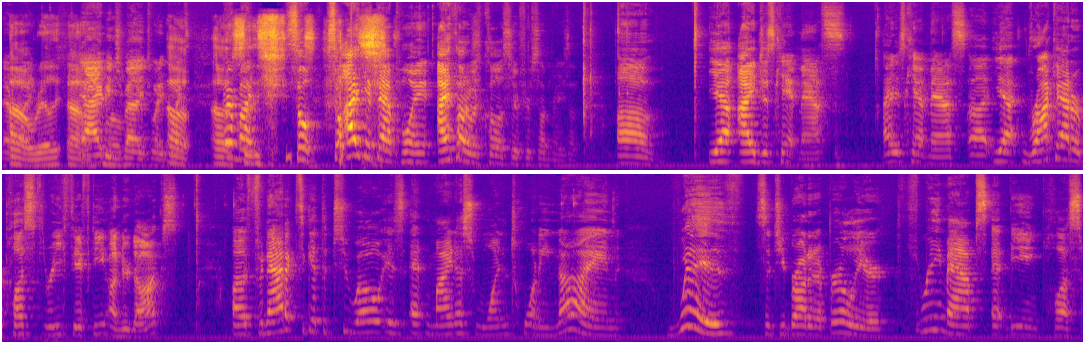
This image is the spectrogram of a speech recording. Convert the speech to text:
Never oh mind. really? Oh, yeah, I beat you by like twenty points. Oh, oh, Never mind. So, so so I get that point. I thought it was closer for some reason. Um, yeah, I just can't mass. I just can't mass. Uh, yeah, Roccat are plus three fifty underdogs. Uh, Fnatic to get the 2-0 is at minus 129 with, since you brought it up earlier, three maps at being plus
